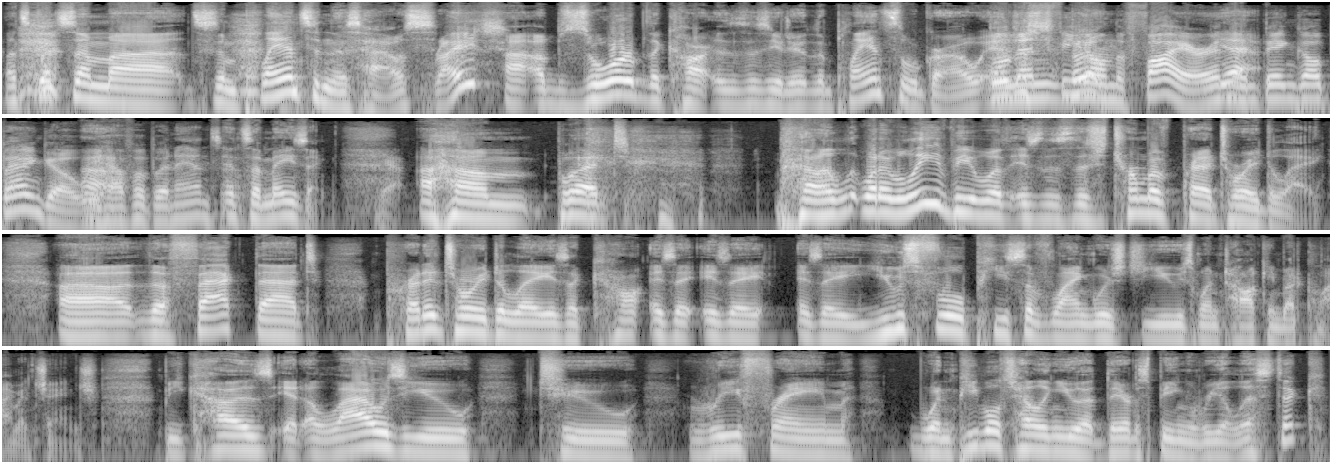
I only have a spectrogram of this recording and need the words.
let's get some uh, some plants in this house. Right. Uh, absorb the car. The plants will grow. We'll just feed boom. on the fire, and yeah. then bingo bango, we uh, have a bonanza. It's amazing. Yeah. Um, but. what I believe people with is this, this term of predatory delay. Uh, the fact that predatory delay is a is a is a is a useful piece of language to use when talking about climate change because it allows you to reframe when people are telling you that they're just being realistic.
